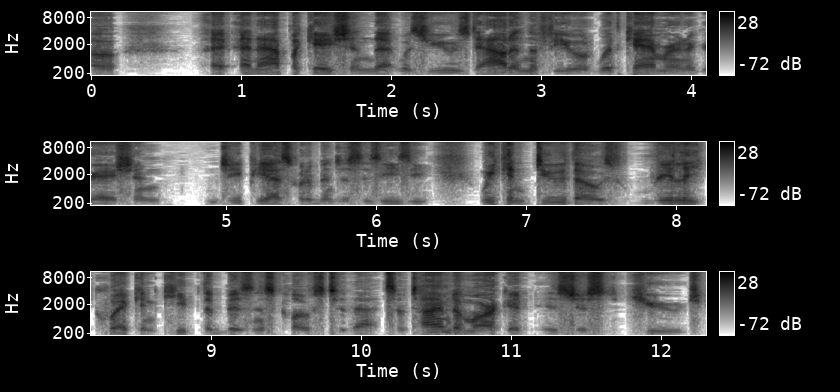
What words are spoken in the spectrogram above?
a an application that was used out in the field with camera integration. GPS would have been just as easy. We can do those really quick and keep the business close to that. So time to market is just huge.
